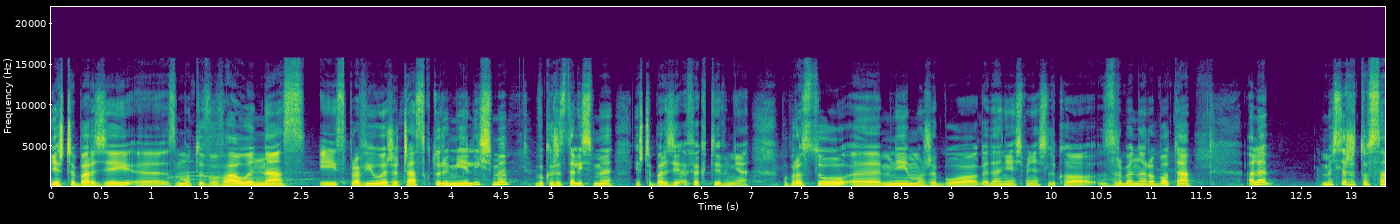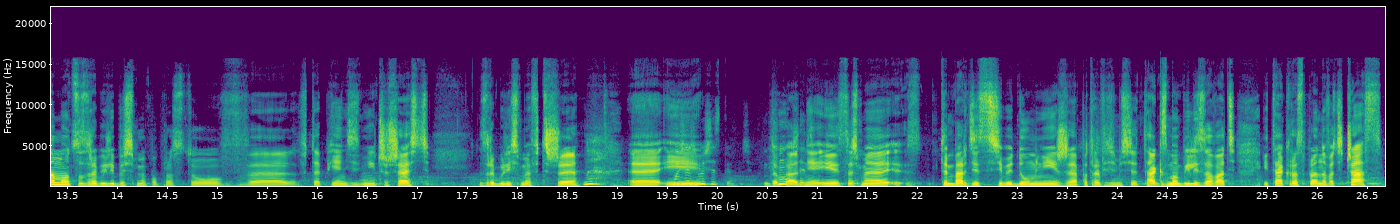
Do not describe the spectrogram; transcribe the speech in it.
jeszcze bardziej e, zmotywowały nas i sprawiły, że czas, który mieliśmy, wykorzystaliśmy jeszcze bardziej efektywnie. Po prostu e, mniej może było gadania, śmiania się, tylko zrobiona robota, ale myślę, że to samo, co zrobilibyśmy po prostu w, w te 5 dni czy 6, zrobiliśmy w 3. E, i Musieliśmy się spiąć. Dokładnie i jesteśmy tym bardziej z siebie dumni, że potrafiliśmy się tak zmobilizować i tak rozplanować czas,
